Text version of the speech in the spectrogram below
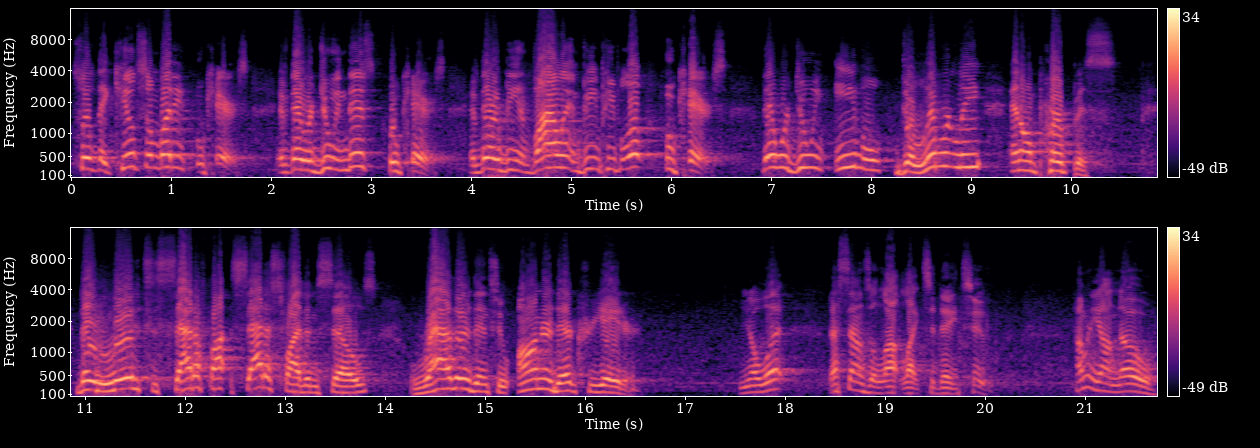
So if they killed somebody, who cares? If they were doing this, who cares? If they were being violent and beating people up, who cares? They were doing evil deliberately and on purpose. They lived to satisfy, satisfy themselves rather than to honor their Creator. You know what? That sounds a lot like today, too. How many y'all know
